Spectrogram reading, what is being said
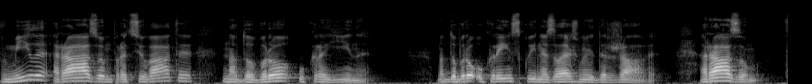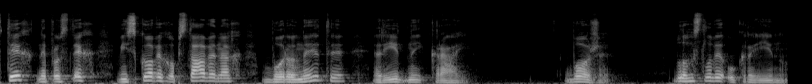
вміли разом працювати на добро України, на добро Української незалежної держави, разом в тих непростих військових обставинах боронити рідний край. Боже, благослови Україну.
